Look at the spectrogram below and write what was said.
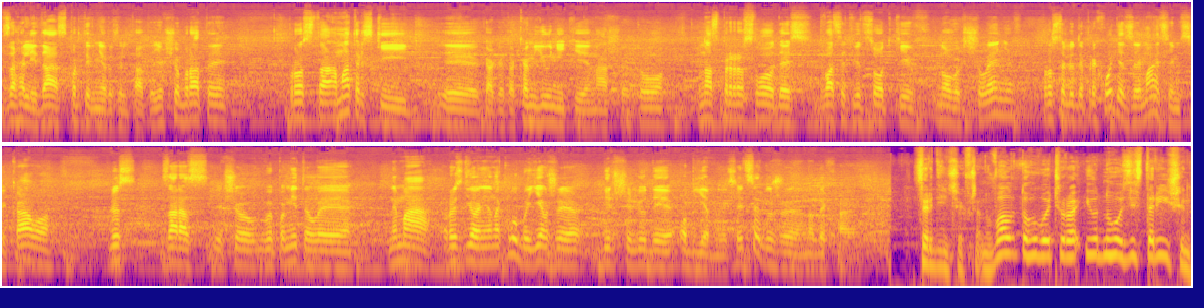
взагалі да, спортивні результати. Якщо брати просто аматорський е, як це, ком'юніті наше, то у нас приросло десь 20% нових членів. Просто люди приходять, займаються, їм цікаво. Плюс зараз, якщо ви помітили, нема розділення на клуби, є вже більше люди об'єднуються, і це дуже надихає. Серед інших вшанували того вечора і одного зі старішин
